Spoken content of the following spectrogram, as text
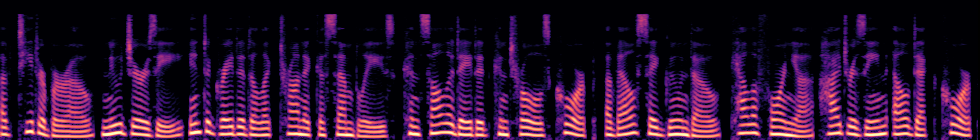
of Teterboro, New Jersey Integrated Electronic Assemblies Consolidated Controls Corp., of El Segundo, California Hydrazine Eldec Corp.,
